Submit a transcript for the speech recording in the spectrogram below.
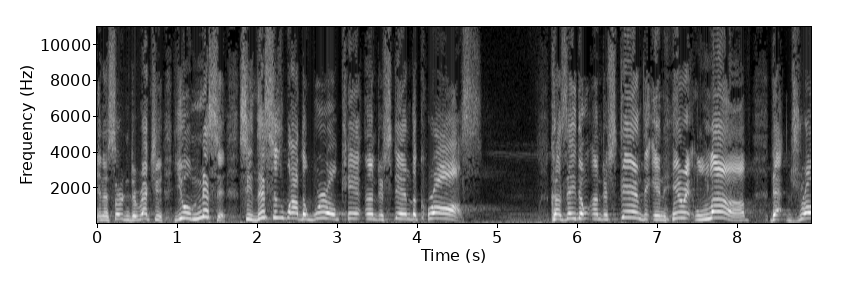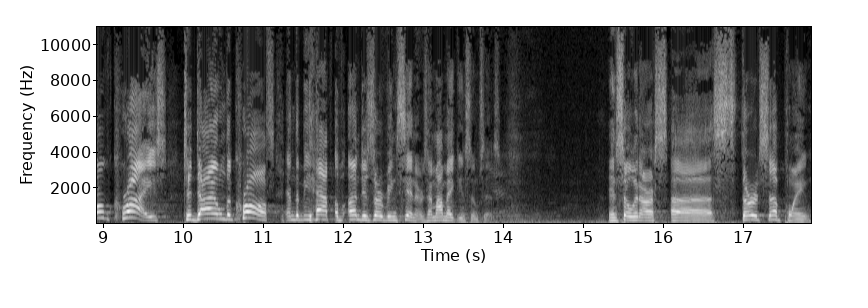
in a certain direction, you'll miss it. See, this is why the world can't understand the cross. Because they don't understand the inherent love that drove Christ to die on the cross in the behalf of undeserving sinners. Am I making some sense? And so, in our uh, third subpoint,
